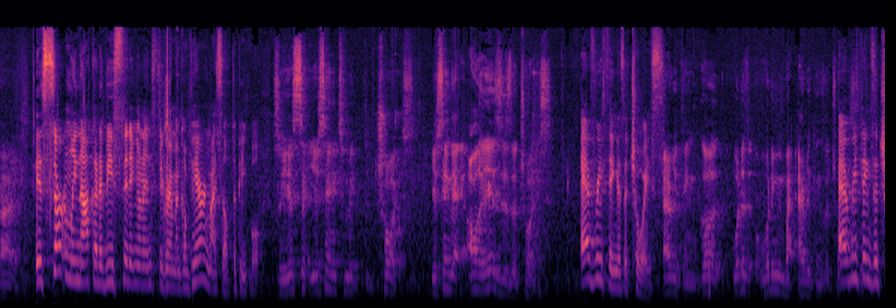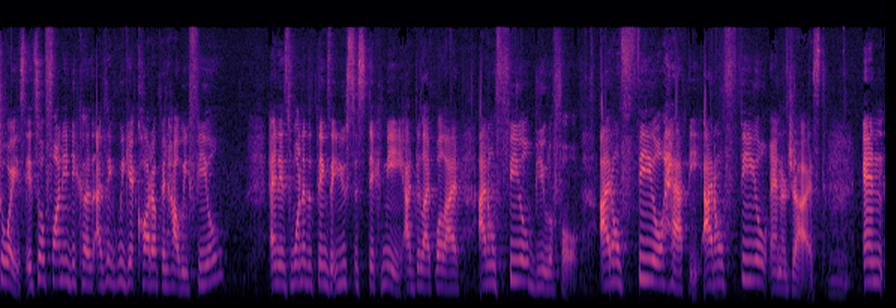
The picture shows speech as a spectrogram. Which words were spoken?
it. it's certainly not going to be sitting on Instagram and comparing myself to people. So you're, you're saying to make the choice. You're saying that all it is is a choice. Everything is a choice. Everything. Go. What is? What do you mean by everything's a choice? Everything's a choice. It's so funny because I think we get caught up in how we feel. And it's one of the things that used to stick me. I'd be like, well, I, I don't feel beautiful. I don't feel happy. I don't feel energized. Mm. And,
